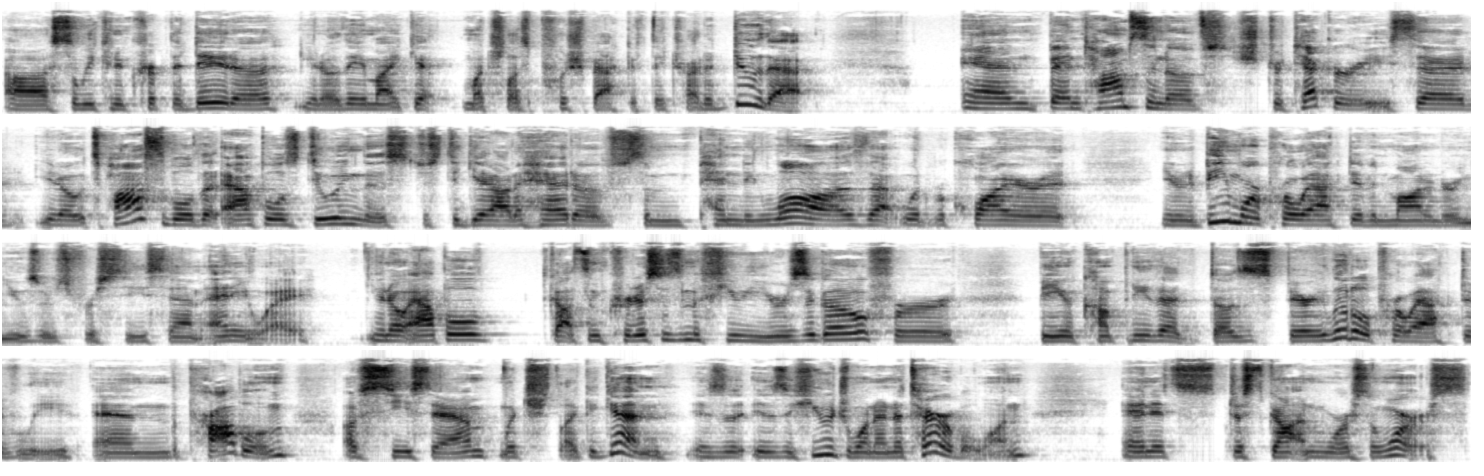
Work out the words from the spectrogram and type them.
uh, so we can encrypt the data, you know, they might get much less pushback if they try to do that. And Ben Thompson of Stratechery said, you know, it's possible that Apple is doing this just to get out ahead of some pending laws that would require it, you know, to be more proactive in monitoring users for CSAM anyway. You know, Apple got some criticism a few years ago for being a company that does very little proactively. And the problem of CSAM, which, like, again, is a, is a huge one and a terrible one, and it's just gotten worse and worse.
